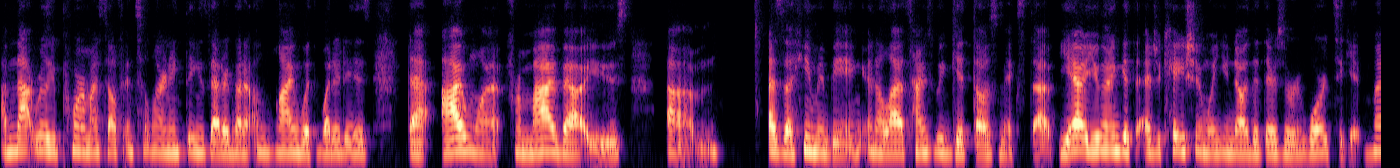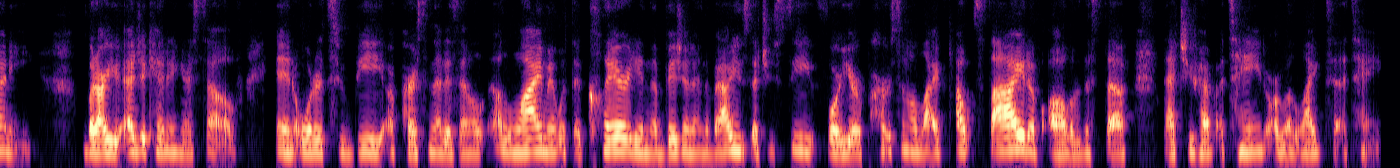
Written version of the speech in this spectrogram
I'm not really pouring myself into learning things that are going to align with what it is that I want from my values um, as a human being. And a lot of times we get those mixed up. Yeah, you're going to get the education when you know that there's a reward to get money, but are you educating yourself? in order to be a person that is in alignment with the clarity and the vision and the values that you see for your personal life outside of all of the stuff that you have attained or would like to attain.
